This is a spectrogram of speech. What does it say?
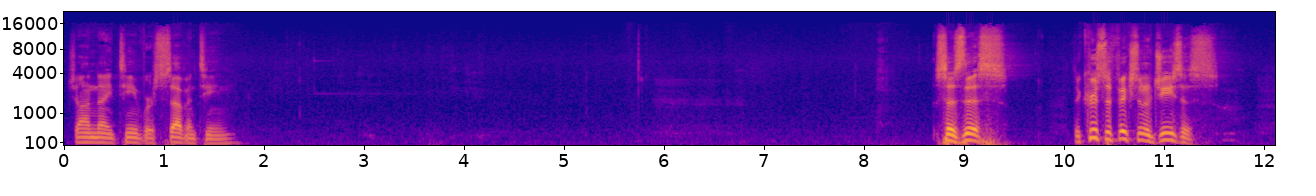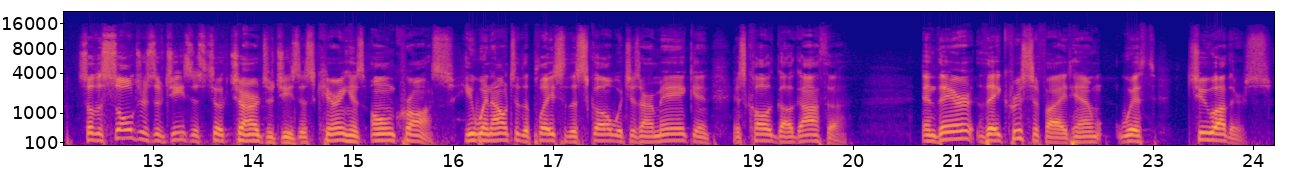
John 19, verse 17. Says this the crucifixion of Jesus. So the soldiers of Jesus took charge of Jesus, carrying his own cross. He went out to the place of the skull, which is Aramaic and is called Golgotha. And there they crucified him with two others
